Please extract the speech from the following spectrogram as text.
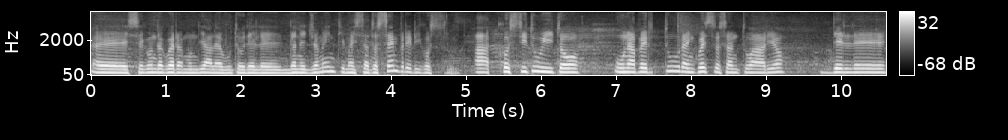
e seconda guerra mondiale, ha avuto dei danneggiamenti, ma è stato sempre ricostruito. Ha costituito un'apertura in questo santuario delle,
